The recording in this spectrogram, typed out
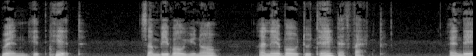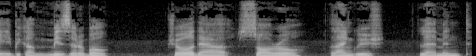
when it hit, some people, you know, unable to take that fact, and they become miserable, show their sorrow, languish, lament,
